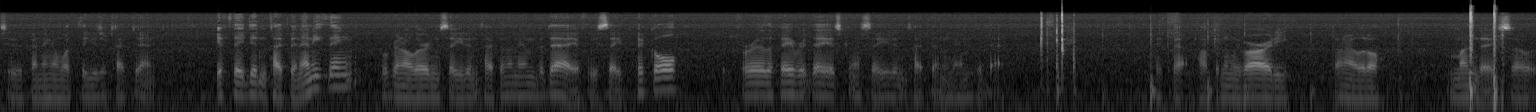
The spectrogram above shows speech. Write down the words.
to depending on what the user typed in. If they didn't type in anything, we're going to alert and say you didn't type in the name of the day. If we say pickle for the favorite day, it's going to say you didn't type in the name of the day. Take that, pop it in. We've already done our little Monday, so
